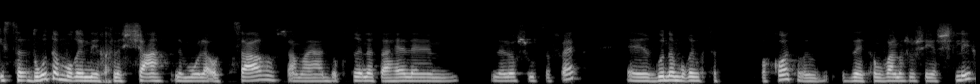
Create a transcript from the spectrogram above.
הסתדרות המורים נחלשה למול האוצר, שם היה דוקטרינת ההלם ללא שום ספק. ארגון המורים קצת פחות, אבל זה כמובן משהו שישליך.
